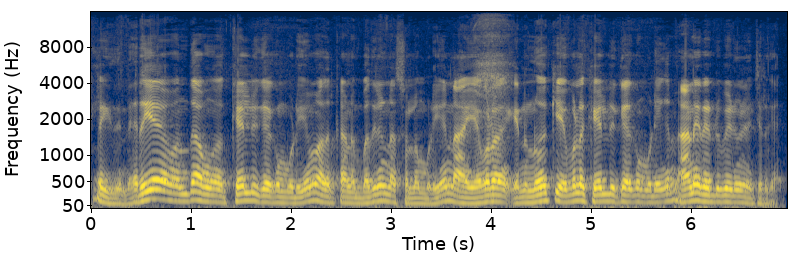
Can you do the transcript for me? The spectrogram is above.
இல்லை இது நிறைய வந்து அவங்க கேள்வி கேட்க முடியும். அதற்கான பதிலை நான் சொல்ல முடியும். நான் எவ்வளோ என்னை நோக்கி எவ்வளோ கேள்வி கேட்க முடியுங்கிற நானே ரெண்டு பேருமே வச்சுருக்கேன்.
